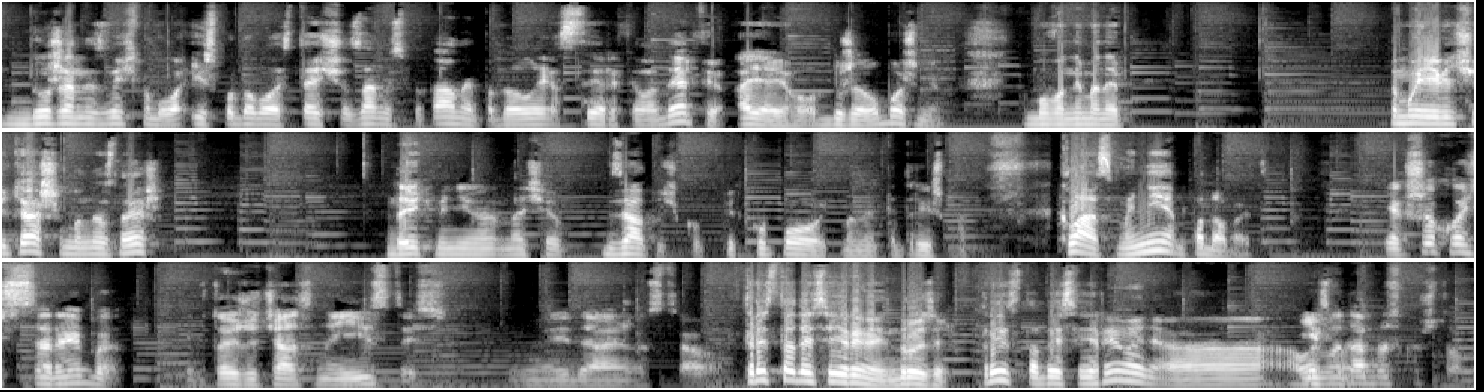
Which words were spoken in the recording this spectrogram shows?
дуже незвично було, і сподобалось те, що замість сметани подали сир Філадельфію, а я його дуже обожнюю. Тому вони мене. Тому є відчуття, що мене, знаєш, дають мені, наче взяточку, підкуповують мене потрішки. Клас, мені подобається. Якщо хочеться риби і в той же час не їстись, ну ідеальна страва. 310 гривень, друзі. 310 гривень, а, І вода безкоштовна.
